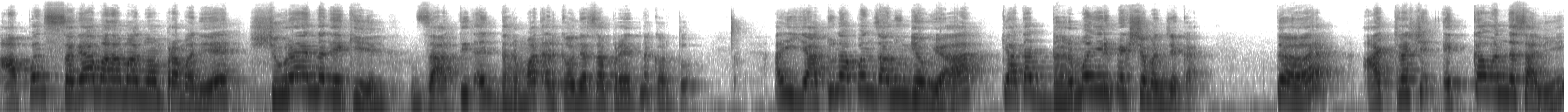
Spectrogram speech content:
आपण सगळ्या महामानवांप्रमाणे शिवरायांना देखील जातीत आणि धर्मात अडकवण्याचा प्रयत्न करतो. आणि यातून आपण जाणून घेऊया की आता धर्मनिरपेक्ष म्हणजे काय? तर अठराशे एक्कावन्न साली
